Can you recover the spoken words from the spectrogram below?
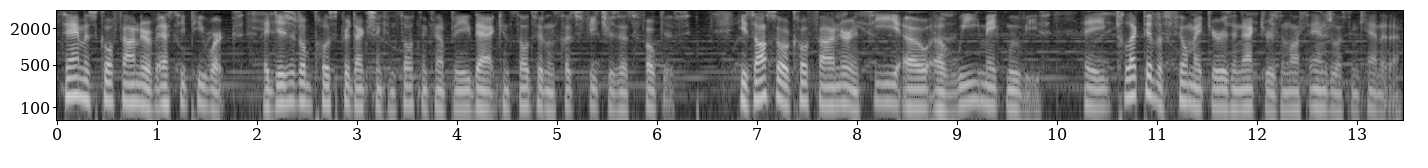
Sam is co founder of FCPWorks, a digital post production consulting company that consulted on such features as Focus. He's also a co founder and CEO of We Make Movies, a collective of filmmakers and actors in Los Angeles and Canada.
